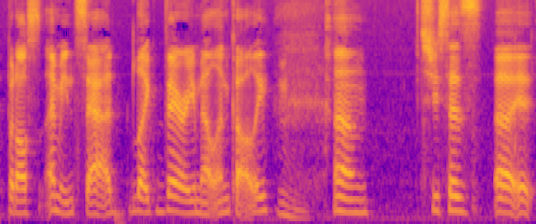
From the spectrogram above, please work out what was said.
it, but also I mean sad, like very melancholy. Um she says uh, it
